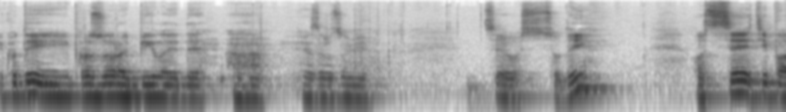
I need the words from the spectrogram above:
І куди і прозора біла йде? Ага, я зрозумів. Це ось сюди. Ось це, типа,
